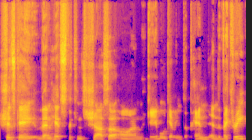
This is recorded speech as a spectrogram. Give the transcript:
Shinsuke then hits the Kinshasa on Gable, getting the pin and the victory.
